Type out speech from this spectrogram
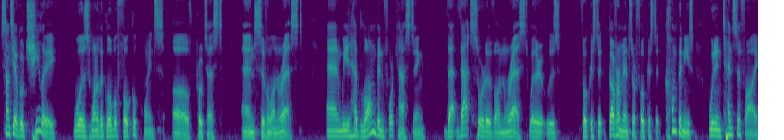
Santiago, Chile was one of the global focal points of protest and civil unrest. And we had long been forecasting that that sort of unrest, whether it was focused at governments or focused at companies, would intensify.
